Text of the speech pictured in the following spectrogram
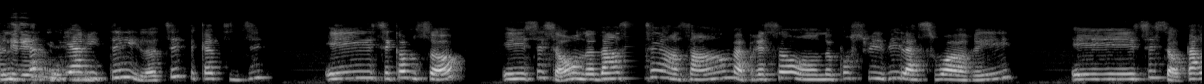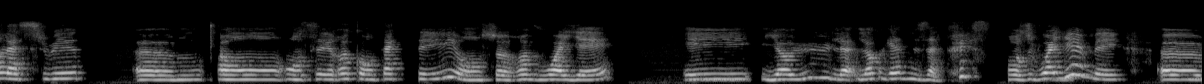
une familiarité, là, tu sais, quand tu dis. Et c'est comme ça. Et c'est ça, on a dansé ensemble. Après ça, on a poursuivi la soirée. Et c'est ça, par la suite, euh, on, on s'est recontacté, on se revoyait. Et il y a eu l'organisatrice. On se voyait, mais euh,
